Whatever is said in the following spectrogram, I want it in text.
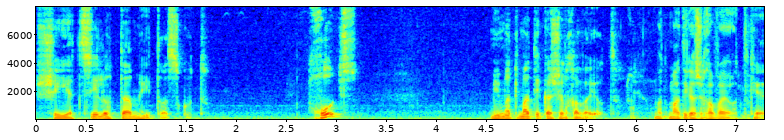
שיציל אותה מהתרסקות. חוץ ממתמטיקה של חוויות. מתמטיקה של חוויות. כן.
